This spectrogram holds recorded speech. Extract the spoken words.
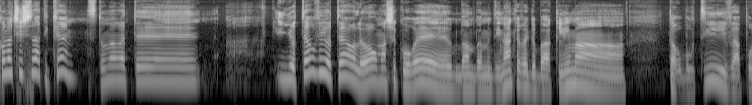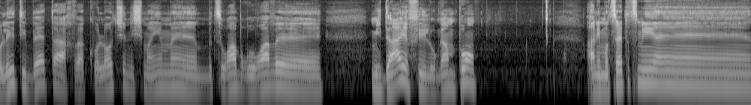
עוד שהשתדעתי, כן. זאת אומרת, אה, יותר ויותר, לאור מה שקורה במדינה כרגע, באקלים התרבותי והפוליטי בטח, והקולות שנשמעים אה, בצורה ברורה ומדי אפילו, גם פה, אני מוצא את עצמי אה,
